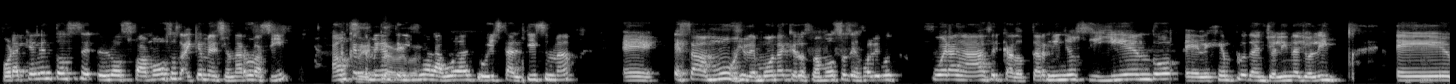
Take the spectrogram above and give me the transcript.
Por aquel entonces los famosos, hay que mencionarlo así, aunque también han tenido la boda altruista altísima, eh, estaba muy de moda que los famosos de Hollywood fueran a África a adoptar niños siguiendo el ejemplo de Angelina Jolie. Eh,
